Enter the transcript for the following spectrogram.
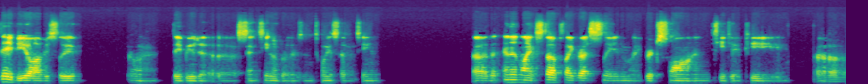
Debut, obviously. Uh, debuted at uh, Santino Brothers in 2017. Uh, and then like stuff like wrestling, like Rich Swann, TJP, uh,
